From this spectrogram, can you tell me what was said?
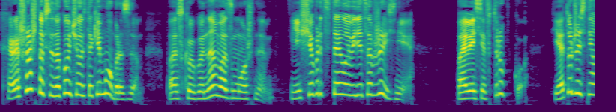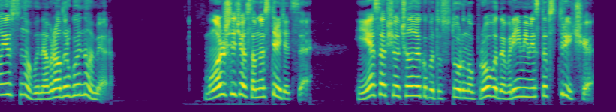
Хорошо, что все закончилось таким образом, поскольку нам, возможно, еще предстояло увидеться в жизни. Повесив трубку, я тут же снял ее снова и набрал другой номер. «Можешь сейчас со мной встретиться?» Я сообщил человеку по ту сторону провода время и место встречи.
